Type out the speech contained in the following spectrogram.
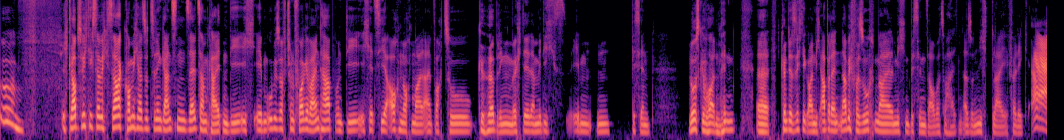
Uff ich glaube, das Wichtigste habe ich gesagt, komme ich also zu den ganzen Seltsamkeiten, die ich eben Ubisoft schon vorgeweint habe und die ich jetzt hier auch nochmal einfach zu Gehör bringen möchte, damit ich eben ein bisschen losgeworden bin. Äh, ich könnte jetzt richtig ordentlich abrennen, aber ich versuche mal, mich ein bisschen sauber zu halten. Also nicht gleich völlig, ah,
